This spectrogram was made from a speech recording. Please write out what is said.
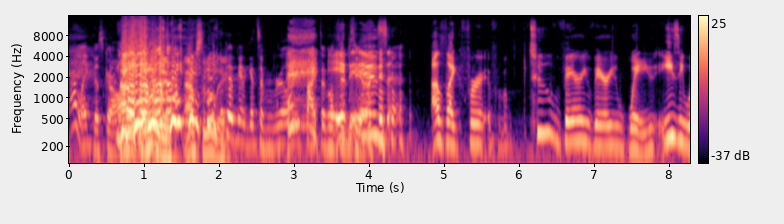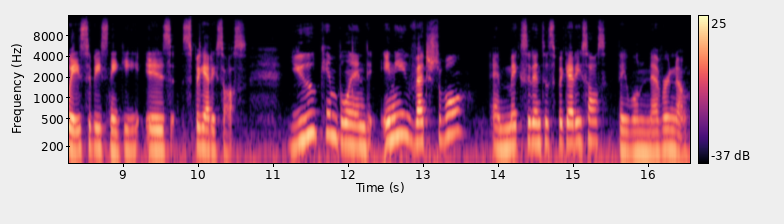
I like this girl. Absolutely, absolutely. I'm gonna get some really practical it tips here. is I was uh, like for, for two very very ways easy ways to be sneaky is spaghetti sauce you can blend any vegetable and mix it into spaghetti sauce they will never know.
